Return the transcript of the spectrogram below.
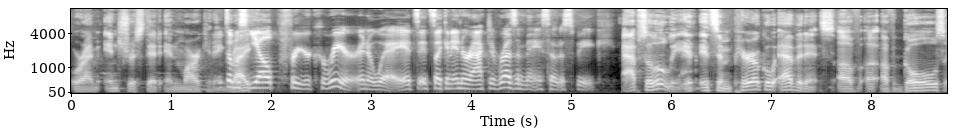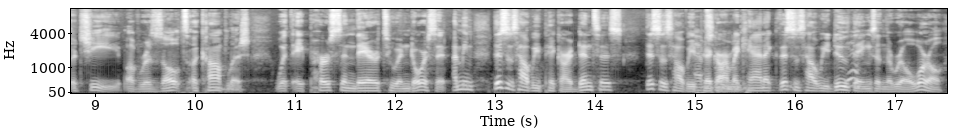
or I'm interested in marketing. It's almost right? Yelp for your career in a way. It's it's like an interactive resume, so to speak. Absolutely, it, it's empirical evidence of uh, of goals achieved, of results accomplished, with a person there to endorse it. I mean, this is how we pick our dentist. This is how we Absolutely. pick our mechanic. This is how we do yeah. things in the real world.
